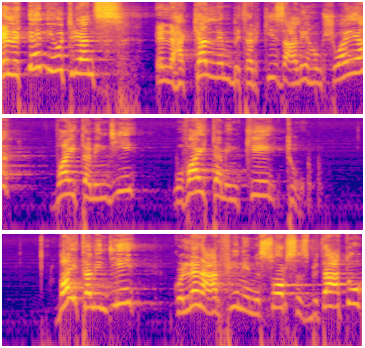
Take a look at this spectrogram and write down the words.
الاثنين nutrients اللي هتكلم بتركيز عليهم شوية فيتامين دي وفيتامين كي 2 فيتامين دي كلنا عارفين إن ال sources بتاعته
